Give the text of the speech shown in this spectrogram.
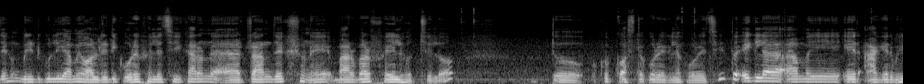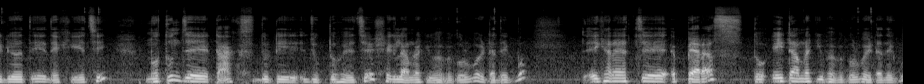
দেখুন বিটগুলি আমি অলরেডি করে ফেলেছি, কারণ ট্রানজ্যাকশনে বারবার ফেল হচ্ছিল। তো খুব কষ্ট করে এগুলো করেছি। তো এগুলা আমি এর আগের ভিডিওতে দেখিয়েছি। নতুন যে টাস্ক দুটি যুক্ত হয়েছে, সেগুলো আমরা কীভাবে করব, এটা দেখব। এখানে হচ্ছে প্যারাস, তো এইটা আমরা কীভাবে করব এটা দেখব।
